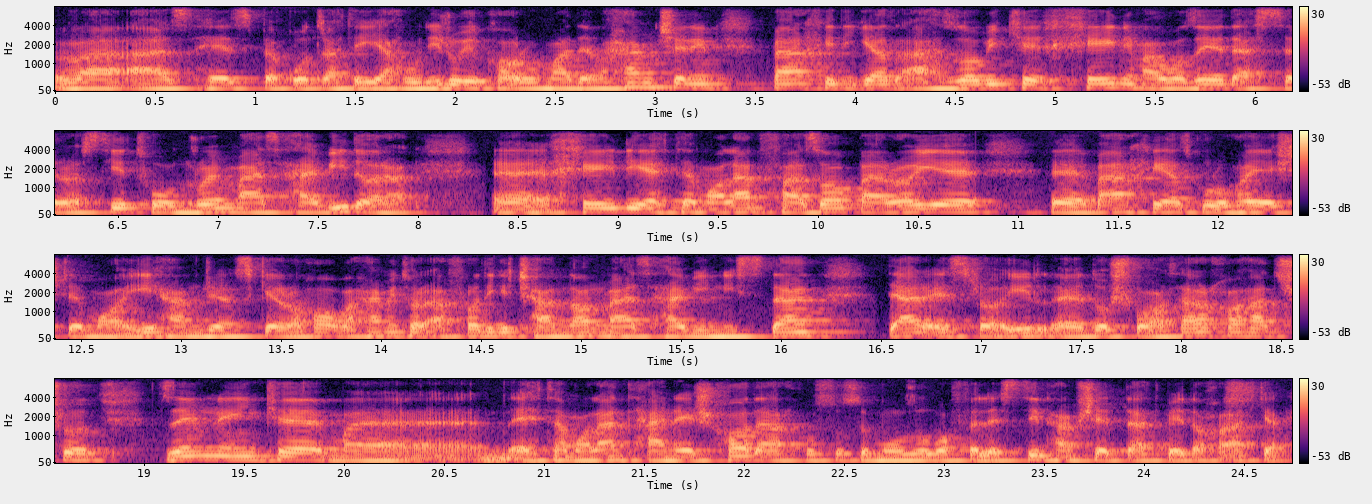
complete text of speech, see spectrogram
و از حزب قدرت یهودی روی کار اومده و همچنین برخی دیگه از احزابی که خیلی مواضع دست راستی تندرو مذهبی دارن. خیلی احتمالا فضا برای برخی از گروه های اجتماعی همجنسگراها و همینطور افرادی که چندان مذهبی نیستن در اسرائیل دشوارتر خواهد شد. ضمن اینکه احتمالا تنش ها در خصوص موضوع با فلسطین هم شدت پیدا خواهد کرد.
